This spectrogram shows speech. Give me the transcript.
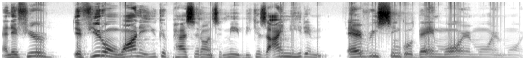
And if you're if you don't want it, you could pass it on to me because I need him every single day more and more and more.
